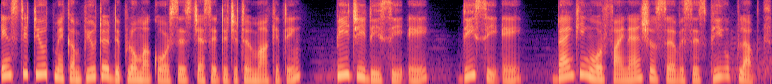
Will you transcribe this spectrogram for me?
इंस्टीट्यूट में कंप्यूटर डिप्लोमा कोर्सेज जैसे digital marketing PGDCA DCA banking और फाइनेंशियल सर्विसेज़ भी उपलब्ध।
